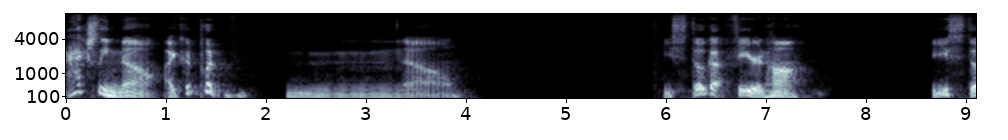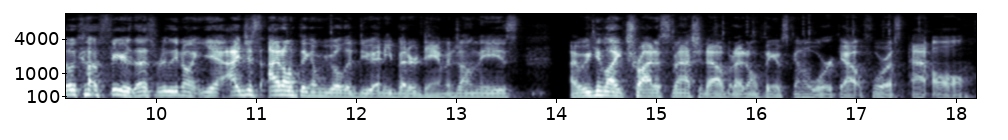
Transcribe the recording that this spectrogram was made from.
Actually, no. I could put Mm, no. He still got feared, huh? He still got feared. That's really annoying. Yeah, I just I don't think I'm gonna be able to do any better damage on these. I we can like try to smash it out, but I don't think it's gonna work out for us at all.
